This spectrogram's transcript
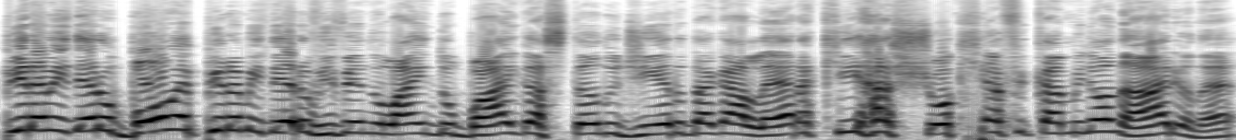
Piramideiro bom é piramideiro vivendo lá em Dubai gastando dinheiro da galera que achou que ia ficar milionário, né?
